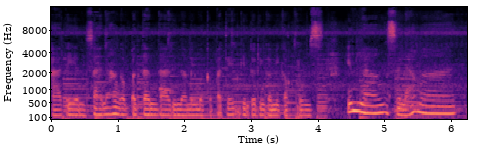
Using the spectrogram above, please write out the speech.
At ayan, sana hanggang pagtanda din namin magkapatid, ganito rin kami ka-close. Yun lang, salamat!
